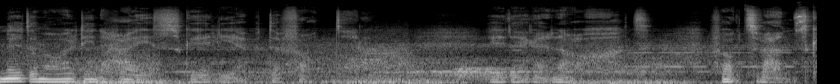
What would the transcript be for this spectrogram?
Nicht einmal dein heiß geliebter Vater. In dieser Nacht vor 20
